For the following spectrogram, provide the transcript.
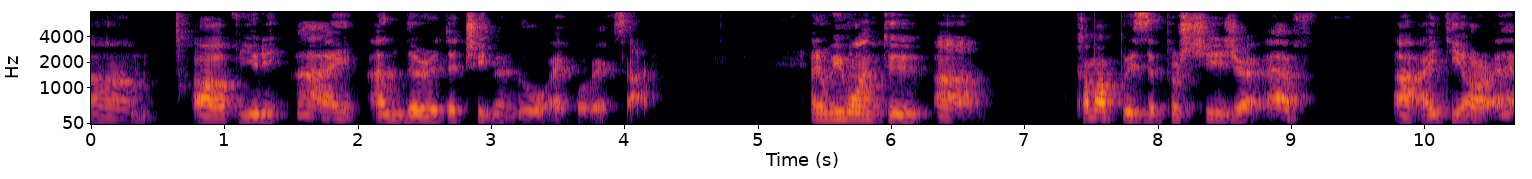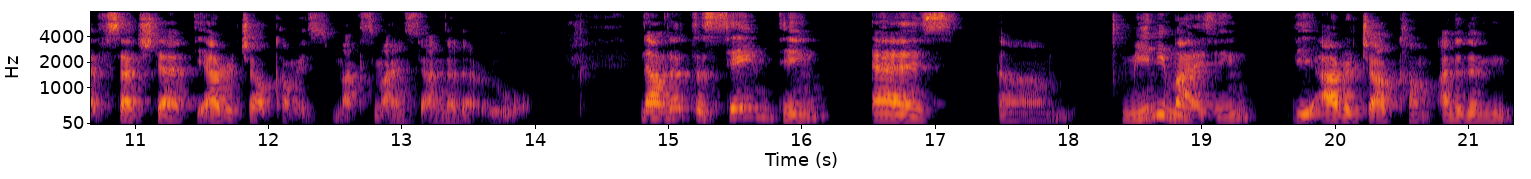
um, of unit i under the treatment rule f of xi. And we want to uh, come up with the procedure f, uh, ITRF, such that the average outcome is maximized under that rule. Now that's the same thing as um, minimizing the average outcome under the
